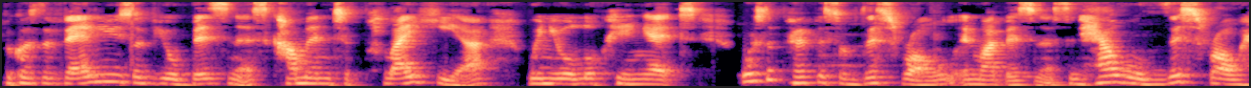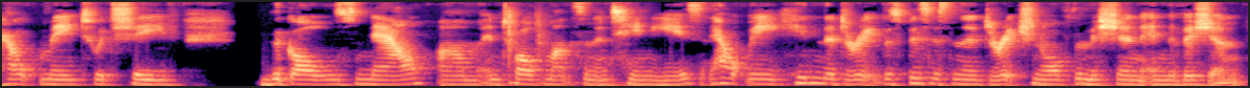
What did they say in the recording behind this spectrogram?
because the values of your business come into play here when you're looking at what is the purpose of this role in my business and how will this role help me to achieve the goals now um, in 12 months and in 10 years. Help me head in the direct this business in the direction of the mission and the vision.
